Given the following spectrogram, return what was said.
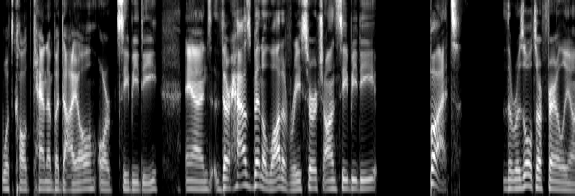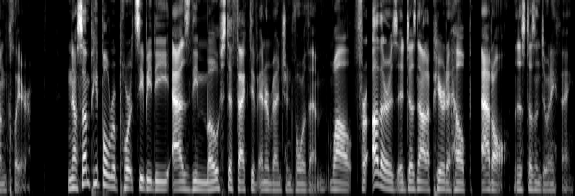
what's called cannabidiol or CBD. And there has been a lot of research on CBD, but the results are fairly unclear. Now, some people report CBD as the most effective intervention for them, while for others, it does not appear to help at all. This doesn't do anything.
